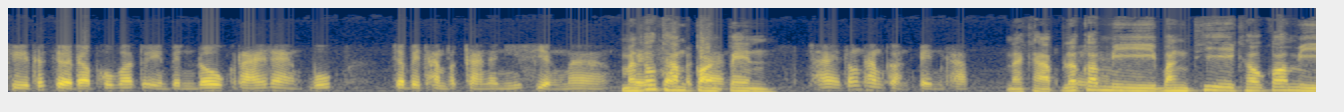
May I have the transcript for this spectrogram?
คือถ้าเกิดเราพบว่าตัวเองเป็นโรคร้ายแรงปุ๊บจะไปทำประกันอันนี้เสี่ยงมาก มันต้องทำก่อนเป็นใช่ต้องทำก่อนเป็นครับนะครับ แล้วก็มีบางที่เขาก็มี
